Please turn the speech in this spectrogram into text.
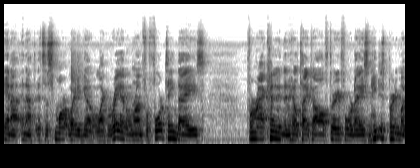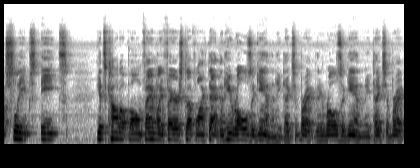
And I, and I, it's a smart way to go. Like Red will run for 14 days for a raccoon, then he'll take off three or four days, and he just pretty much sleeps, eats, gets caught up on family affairs, stuff like that. Then he rolls again, then he takes a break, then he rolls again, and he takes a break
